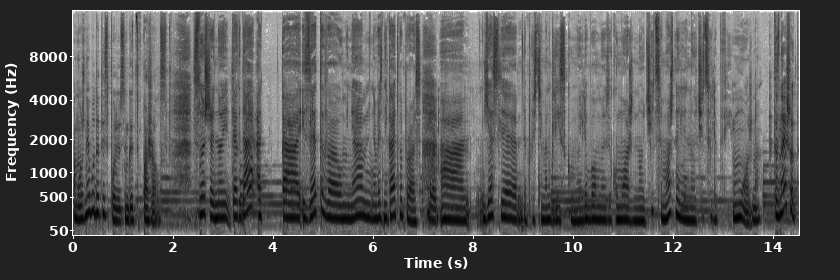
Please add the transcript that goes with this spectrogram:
а можно я буду это использовать? Она говорит, пожалуйста. Слушай, ну и тогда от- а, из этого у меня возникает вопрос. Давай. А, если, допустим, английскому и любому языку можно научиться, можно ли научиться любви? Можно. Ты знаешь, вот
